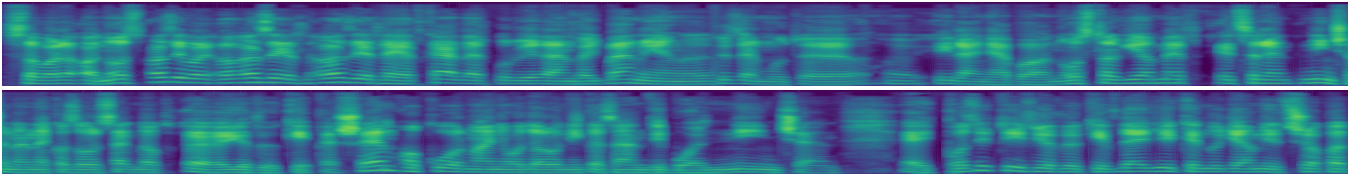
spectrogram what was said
Szóval a nosz, azért, azért, azért lehet kádárkor irán, vagy bármilyen közelmúlt irányába a nosztalgia, mert egyszerűen nincsen ennek az országnak jövőképe sem, a kormány oldalon igazándiból nincsen egy pozitív jövőkép, de egyébként ugye, amit sokat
